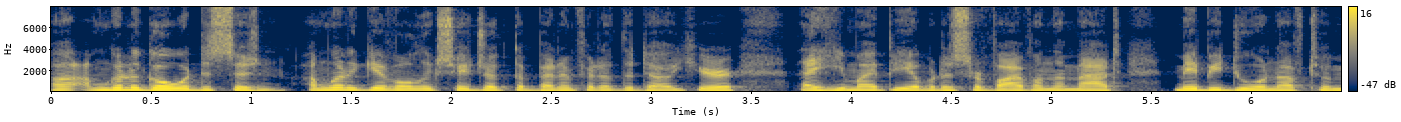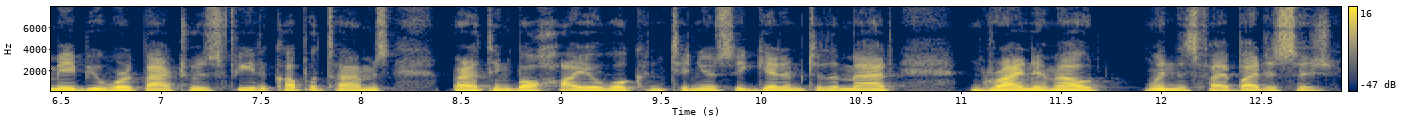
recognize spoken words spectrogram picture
Uh, I'm going to go with decision. I'm going to give Oleksiejczuk the benefit of the doubt here that he might be able to survive on the mat, maybe do enough to maybe work back to his feet a couple times, but I think Borralho will continuously get him to the mat, grind him out, win this fight by decision.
